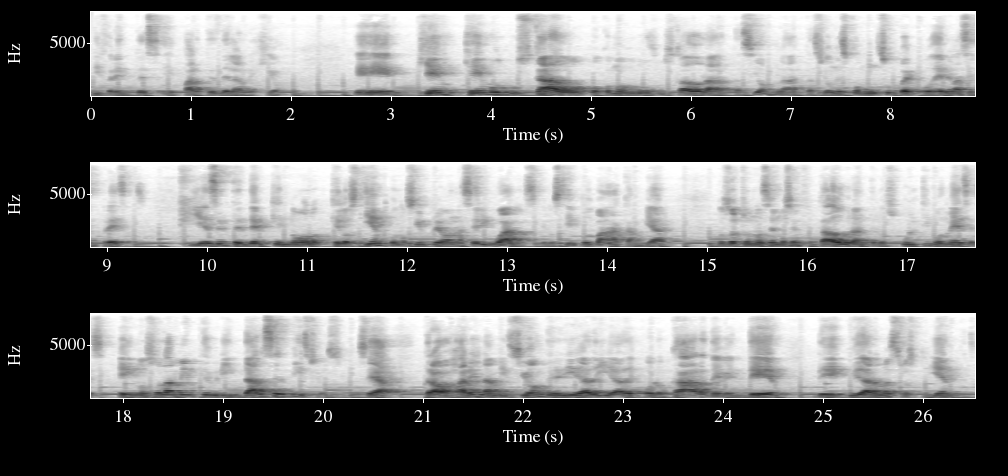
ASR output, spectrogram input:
diferentes eh, partes de la región. ¿qué, ¿qué, hemos buscado o cómo hemos buscado la adaptación? La adaptación es como un superpoder en las empresas y es entender que, no, que los tiempos no siempre van a ser iguales, que los tiempos van a cambiar. Nosotros nos hemos enfocado durante los últimos meses en no solamente brindar servicios, o sea, trabajar en la misión de día a día, de colocar, de vender, de cuidar a nuestros clientes,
